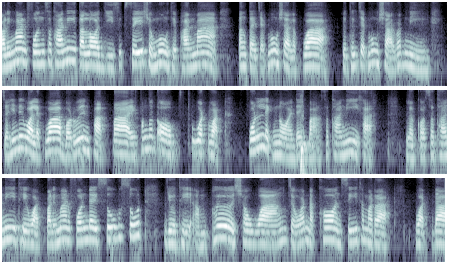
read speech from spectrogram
ปริมาณฝนสถานีตลอด 24 ชั่วโมงที่ผ่านมา ตั้งแต่7โมงเช้าหลักว่า จนถึง7โมงเช้าวันนี้ จะเห็นได้ว่าหลกว่าบริเวณภาคใต้ฝั่งตะวันออกตรวจวัดฝนเล็กน้อยได้บางสถานีค่ะ แล้วก็สถานีเทวัดปริมาณฝนได้สูงสุด อยู่ที่อำเภอชวาง จังหวัดนครศรีธรรมราช วัดได้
